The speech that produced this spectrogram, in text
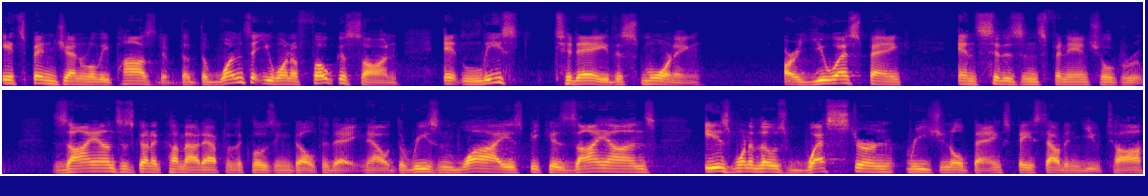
it's been generally positive. The, the ones that you want to focus on, at least today, this morning, are U.S. Bank and Citizens Financial Group. Zions is going to come out after the closing bell today. Now, the reason why is because Zions is one of those Western regional banks based out in Utah.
